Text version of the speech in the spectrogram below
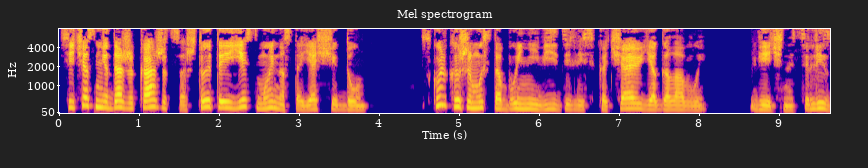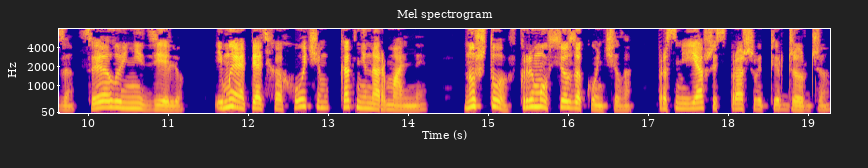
Сейчас мне даже кажется, что это и есть мой настоящий дом. Сколько же мы с тобой не виделись, качаю я головой. Вечность, Лиза, целую неделю. и мы опять хохочем, как ненормальные. «Ну что, в Крыму все закончила?» Просмеявшись, спрашивает Пир Джорджо.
